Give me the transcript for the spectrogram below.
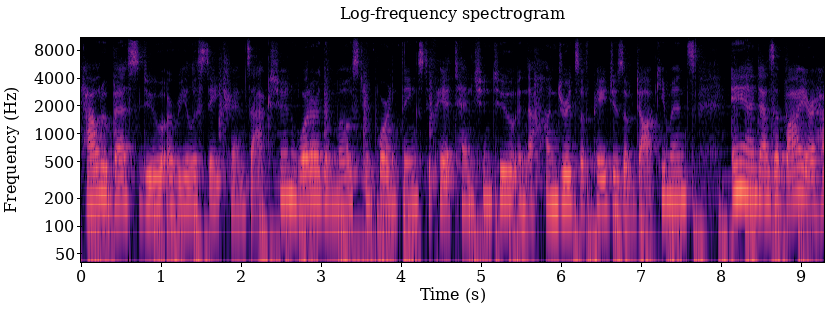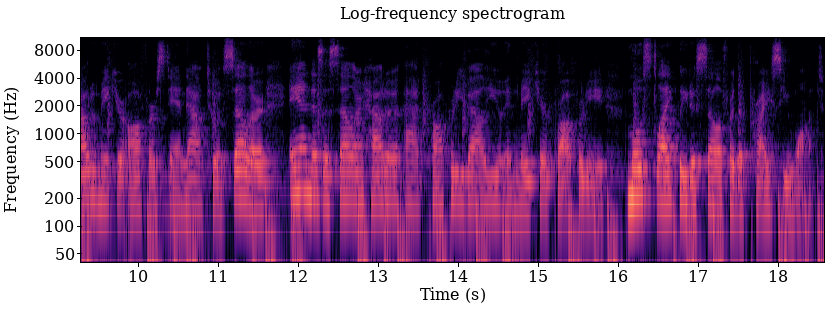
how to best do a real estate transaction, what are the most important things to pay attention to in the hundreds of pages of documents, and as a buyer, how to make your offer stand out to a seller, and as a seller, how to add property value and make your property most likely to sell for the price you want.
